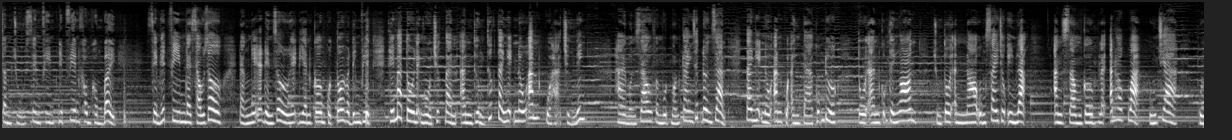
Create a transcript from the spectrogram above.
chăm chú xem phim Điệp viên 007. Xem hết phim là 6 giờ, đáng nhẽ đã đến giờ hẹn đi ăn cơm của tôi và Đinh Việt, thế mà tôi lại ngồi trước bàn ăn thưởng thức tài nghệ nấu ăn của Hạ Trường Ninh. Hai món rau và một món canh rất đơn giản, tài nghệ nấu ăn của anh ta cũng được, tôi ăn cũng thấy ngon. Chúng tôi ăn no uống say trong im lặng, ăn xong cơm lại ăn hoa quả, uống trà. Cuối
